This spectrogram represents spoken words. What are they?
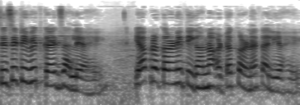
सीसीटीव्हीत कैद झाले आहे. या प्रकरणी तिघांना अटक करण्यात आली आहे.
